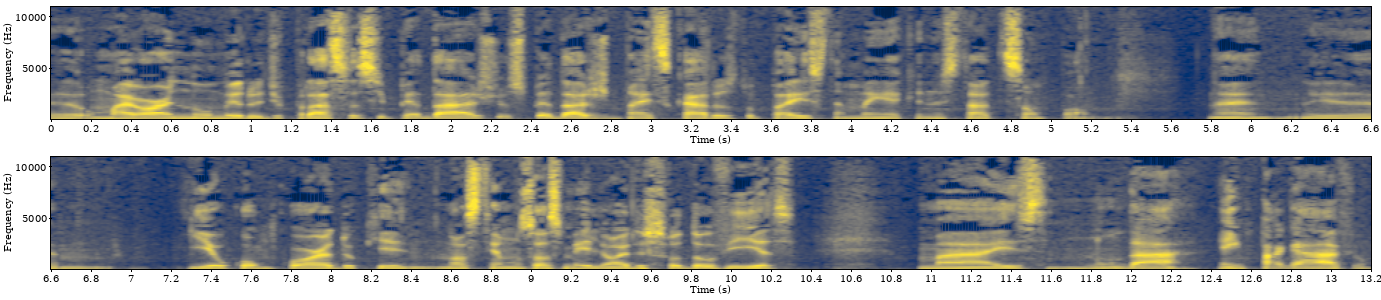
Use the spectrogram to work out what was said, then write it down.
é, o maior número de praças de pedágio, os pedágios mais caros do país também aqui no estado de São Paulo. Né? E, e eu concordo que nós temos as melhores rodovias, mas não dá, é impagável.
